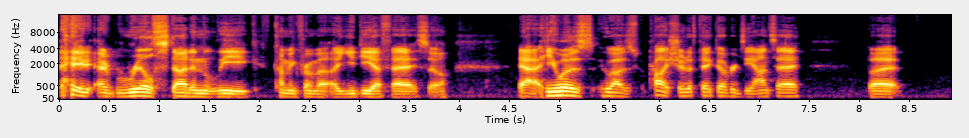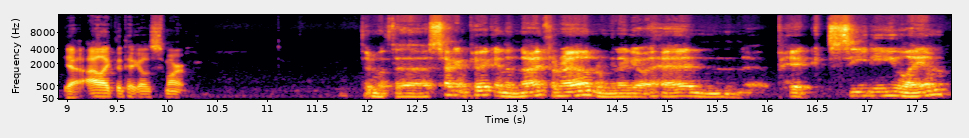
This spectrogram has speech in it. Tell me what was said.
a, a real stud in the league coming from a, a UDFA. So yeah, he was who I was probably should have picked over Diontae, but yeah, I like the pick. I was smart. Then with the second pick in the ninth round, I'm going to go ahead and pick CeeDee Lamb,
